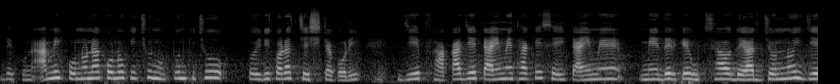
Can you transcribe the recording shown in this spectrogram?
দেখুন আমি কোনো না কোনো কিছু নতুন কিছু তৈরি করার চেষ্টা করি। যে ফাঁকা যে টাইমে থাকে, সেই টাইমে মেয়েদেরকে উৎসাহ দেওয়ার জন্যই যে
